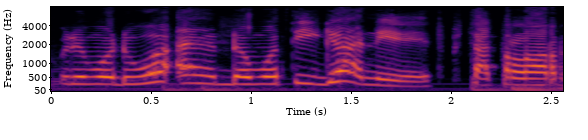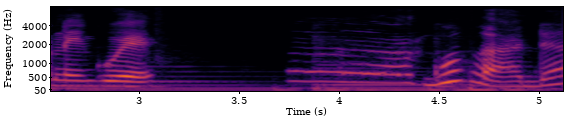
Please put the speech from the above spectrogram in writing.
Udah mau dua eh udah mau tiga nih pecah telur nih gue. Hmm, gue nggak ada.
